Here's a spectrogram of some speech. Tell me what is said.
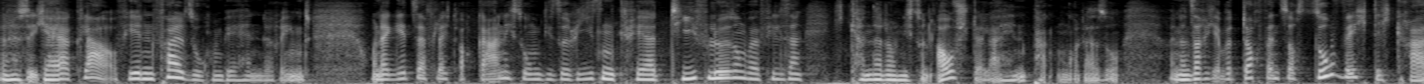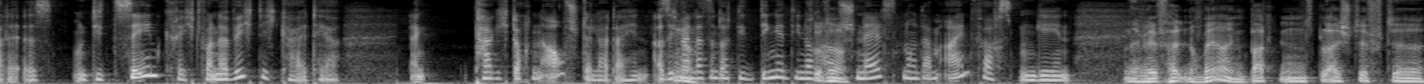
dann du, ja, ja, klar, auf jeden Fall suchen wir händeringend. Und da geht es ja vielleicht auch gar nicht so um diese riesen Kreativlösung, weil viele sagen, ich kann da doch nicht so einen Aufsteller hinpacken oder so. Und dann sage ich aber doch, wenn es doch so wichtig gerade ist und die 10 kriegt von der Wichtigkeit her, dann packe ich doch einen Aufsteller dahin. Also ich ja. meine, das sind doch die Dinge, die noch Total. am schnellsten und am einfachsten gehen. Ja, mir fällt noch mehr ein. Buttons, Bleistifte,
